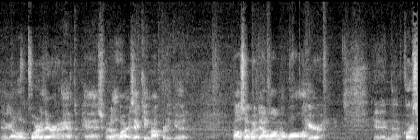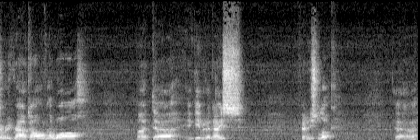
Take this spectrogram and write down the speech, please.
And I got a little corner there I'm going to have to patch, but otherwise that came out pretty good. Also I went down along the wall here and uh, of course there was grout all over the wall but uh, it gave it a nice finished look. Uh,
